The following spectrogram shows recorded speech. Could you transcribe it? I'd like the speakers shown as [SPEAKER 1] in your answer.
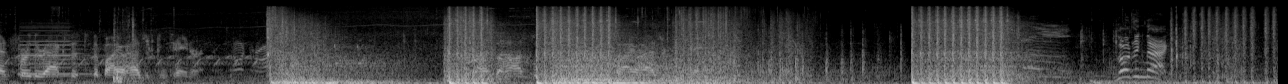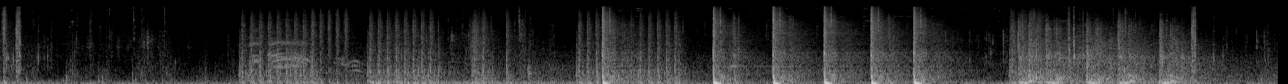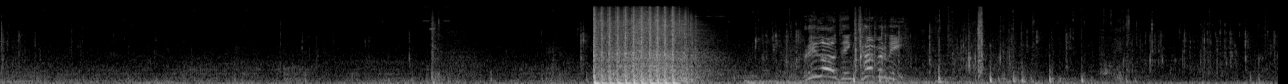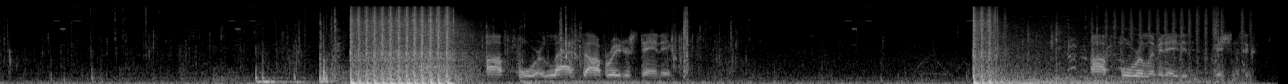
[SPEAKER 1] prevent further access to the biohazard container. The hostile biohazard container.
[SPEAKER 2] Loading mag! Reloading, cover me!
[SPEAKER 1] Op 4, last operator standing. Op 4 eliminated. Mission success.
